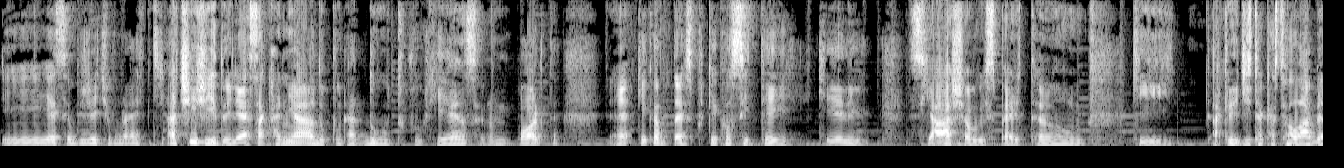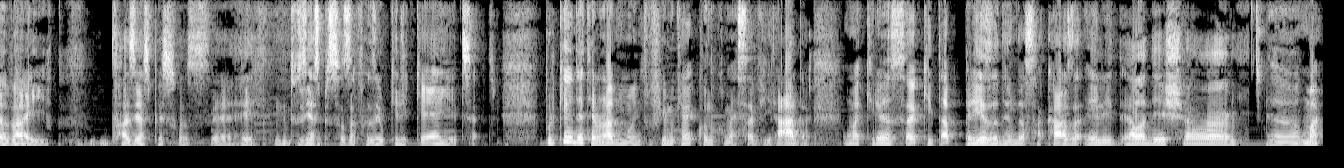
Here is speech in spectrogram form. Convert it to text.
e esse objetivo não é atingido. Ele é sacaneado por adulto, por criança, não importa. É, o que, que acontece? Por que, que eu citei que ele se acha o espertão, que acredita que a astrolabe vai fazer as pessoas, é, induzir as pessoas a fazer o que ele quer e etc. Porque em determinado momento do filme, que é quando começa a virada, uma criança que está presa dentro dessa casa, ele, ela deixa uh, uma,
